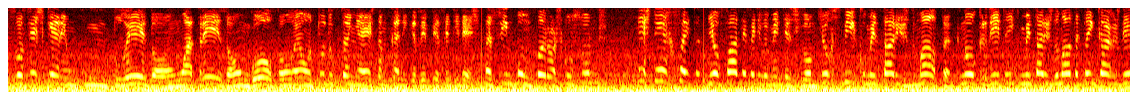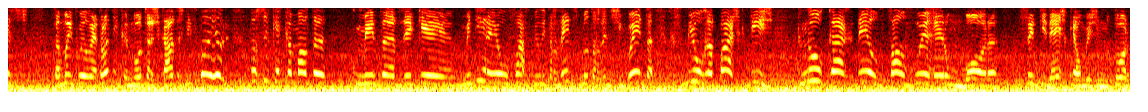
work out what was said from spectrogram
se vocês querem um, Toledo, ou um A3, ou um Golf, ou um Leon, tudo o que tenha esta mecânica VP110 assim bom para os consumos, esta é a receita. Ele faz efetivamente esses quilómetros. Eu recebi comentários de malta que não acredita e comentários de malta que tem carros desses também com eletrónica, noutras casas, dizem, oh, não sei o que é que a malta comenta a dizer que é mentira, eu faço 1300, 1350. Recebi um rapaz que diz que no carro dele, salvo erro, era um Bora 110, que é o mesmo motor.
